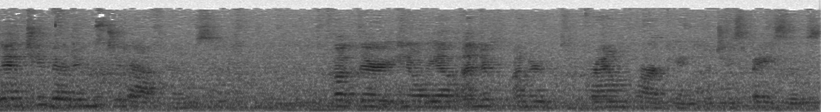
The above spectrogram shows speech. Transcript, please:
We have two bedrooms, two bathrooms. But there, you know, we have under, underground parking for two spaces.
